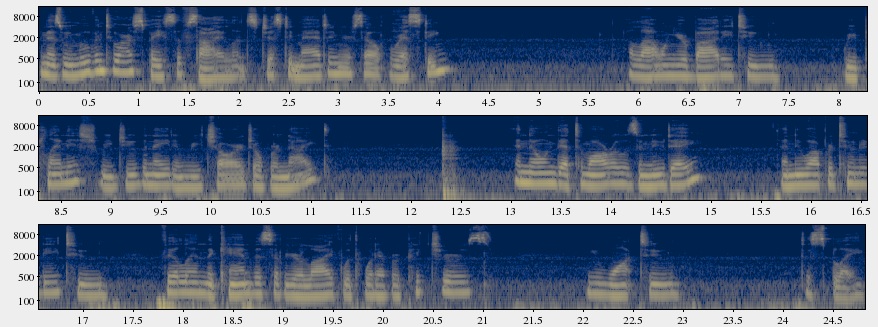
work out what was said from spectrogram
And as we move into our space of silence, just imagine yourself resting, allowing your body to replenish, rejuvenate, and recharge overnight, and knowing that tomorrow is a new day a new opportunity to fill in the canvas of your life with whatever pictures you want to display.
